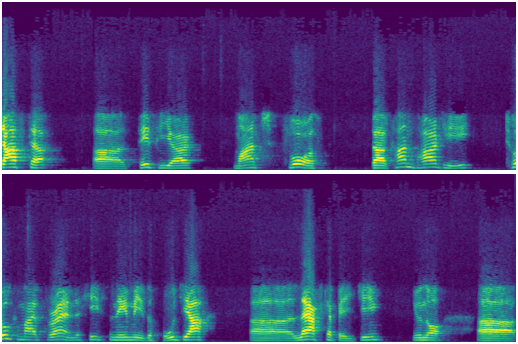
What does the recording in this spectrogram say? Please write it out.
just uh, this year, March 4th, the Communist Party took my friend. His name is Hu Jia. Uh, left Beijing. You know, uh,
